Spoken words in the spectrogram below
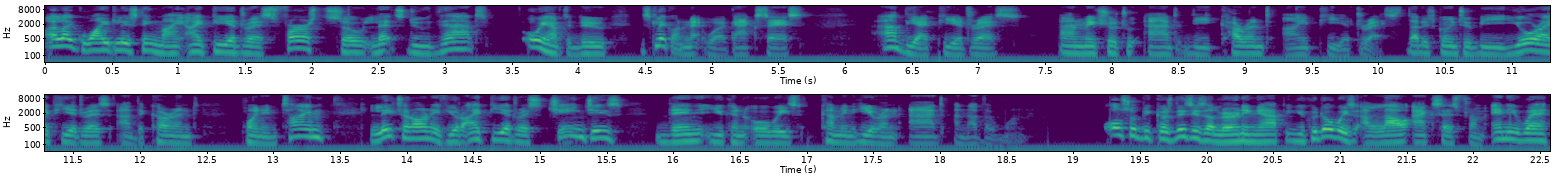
I like whitelisting my IP address first, so let's do that. All you have to do is click on network access, add the IP address, and make sure to add the current IP address. That is going to be your IP address at the current point in time. Later on, if your IP address changes, then you can always come in here and add another one. Also, because this is a learning app, you could always allow access from anywhere,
